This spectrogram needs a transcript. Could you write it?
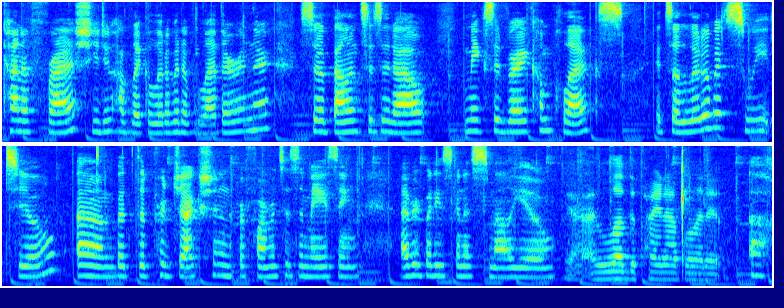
kind of fresh, you do have like a little bit of leather in there, so it balances it out, makes it very complex. It's a little bit sweet too, um, but the projection and the performance is amazing. Everybody's gonna smell you. Yeah, I love the pineapple in it. Oh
